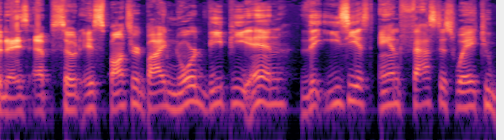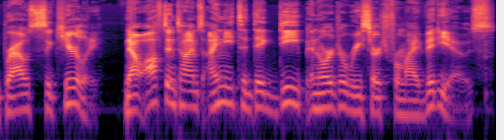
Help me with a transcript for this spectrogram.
Today's episode is sponsored by NordVPN, the easiest and fastest way to browse securely. Now, oftentimes I need to dig deep in order to research for my videos.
